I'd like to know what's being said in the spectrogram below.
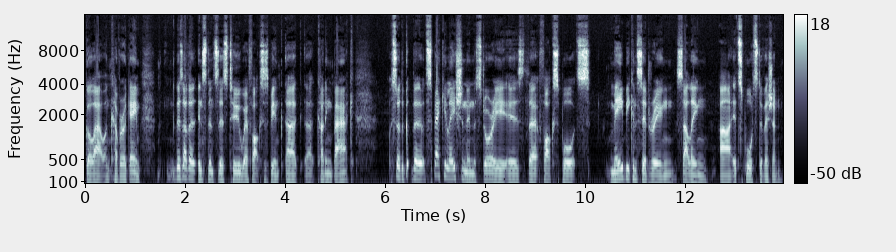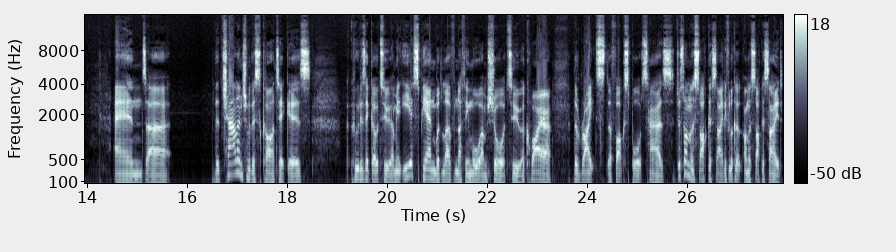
go out and cover a game. There's other instances too where Fox has been uh, uh, cutting back. So the, the speculation in the story is that Fox Sports may be considering selling uh, its sports division, and uh, the challenge with this Kartik is who does it go to? I mean, ESPN would love nothing more, I'm sure, to acquire the rights that Fox Sports has. Just on the soccer side, if you look at on the soccer side,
